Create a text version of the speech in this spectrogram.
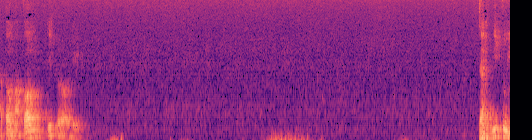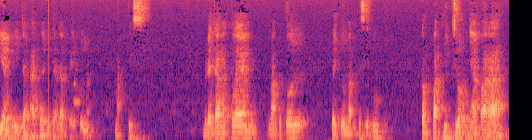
atau makom Ibrahim dan itu yang tidak ada di dalam Baitul Maqdis. Mereka ngeklaim memang betul Baitul Maqdis itu tempat hijrahnya para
